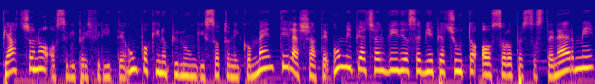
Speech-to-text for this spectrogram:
piacciono o se li preferite un pochino più lunghi sotto nei commenti, lasciate un mi piace al video se vi è piaciuto o solo per sostenermi.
